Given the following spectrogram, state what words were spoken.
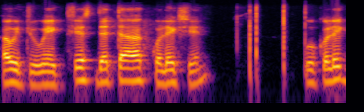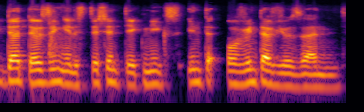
How it will work. First, data collection. We'll collect data using elicitation techniques inter of interviews and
